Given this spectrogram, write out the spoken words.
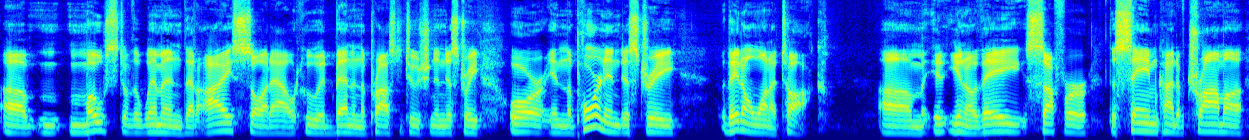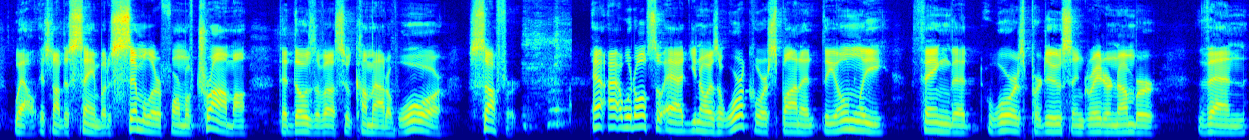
Uh, m- most of the women that I sought out who had been in the prostitution industry or in the porn industry, they don't want to talk um, it, you know, they suffer the same kind of trauma. Well, it's not the same, but a similar form of trauma that those of us who come out of war suffered. And I would also add, you know, as a war correspondent, the only thing that wars produce in greater number than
